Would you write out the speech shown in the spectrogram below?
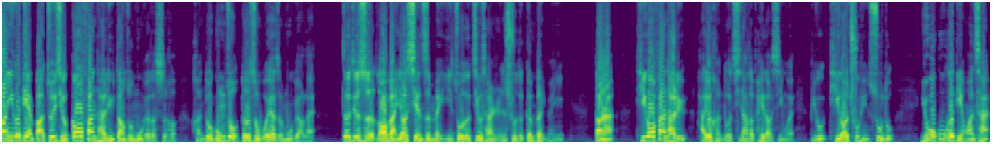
当一个店把追求高翻台率当做目标的时候，很多工作都是围绕着目标来。这就是老板要限制每一桌的就餐人数的根本原因。当然，提高翻台率还有很多其他的配套行为，比如提高出品速度。如果顾客点完餐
